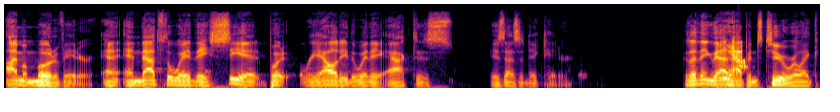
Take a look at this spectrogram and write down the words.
I'm a motivator, and and that's the way they see it. But reality, the way they act is is as a dictator. Because I think that Yeah. happens too, where like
